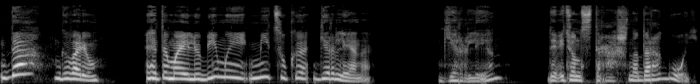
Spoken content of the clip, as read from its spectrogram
«Да, — говорю, — это мои любимые Мицука Герлена». «Герлен? Да ведь он страшно дорогой».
